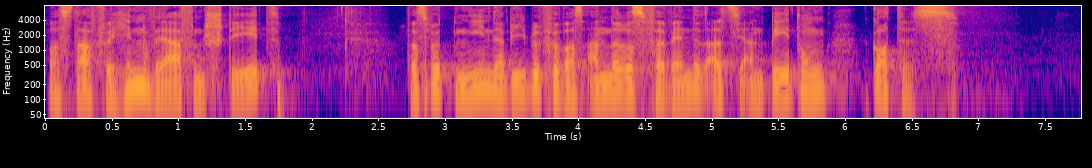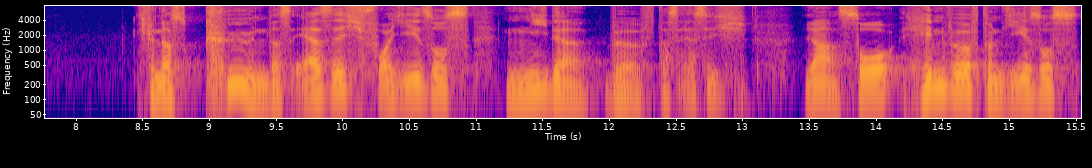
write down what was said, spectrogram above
was da für hinwerfen steht, das wird nie in der Bibel für was anderes verwendet als die Anbetung Gottes. Ich finde das kühn, dass er sich vor Jesus niederwirft, dass er sich ja, so hinwirft und Jesus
